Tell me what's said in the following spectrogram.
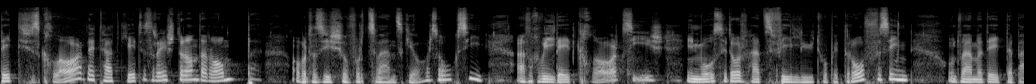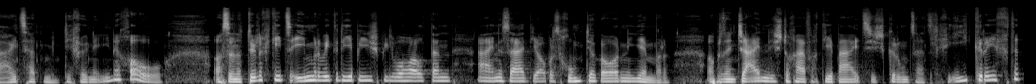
dort ist es klar, dort hat jedes Restaurant eine Rampe. Aber das ist schon vor 20 Jahren so gewesen. Einfach weil dort klar war, in Mosedorf hat es viele Leute, die betroffen sind. Und wenn man dort dabei hat, müssen die können reinkommen. Also natürlich gibt es immer wieder die Beispiele, wo halt dann dann einer sagt, ja, aber es kommt ja gar niemand. Aber das Entscheidende ist doch einfach, die Beiz ist grundsätzlich eingerichtet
